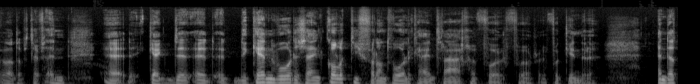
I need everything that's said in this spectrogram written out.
wat dat betreft. En kijk, de, de, kernwoorden zijn collectief verantwoordelijkheid dragen voor, voor, voor kinderen. En dat,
